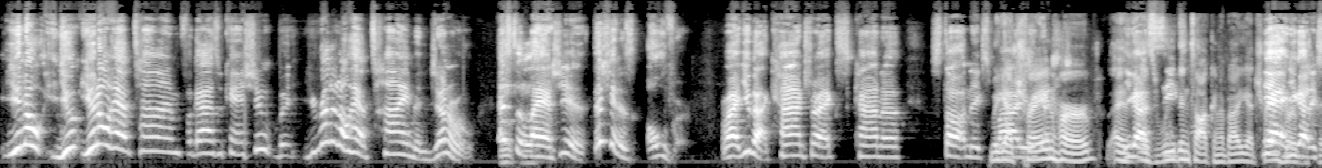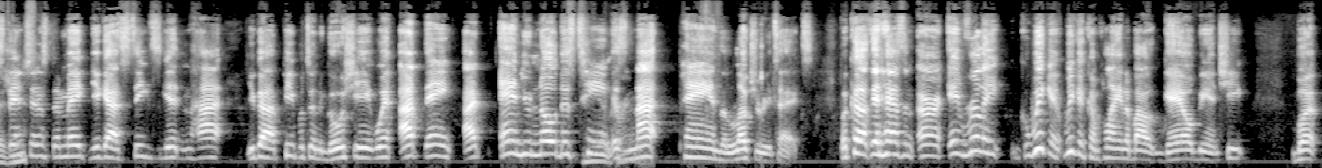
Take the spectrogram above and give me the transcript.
You know, you you don't have time for guys who can't shoot, but you really don't have time in general. That's the Mm-mm. last year. This shit is over, right? You got contracts kind of starting to expire. We expire. got You Trey and got- Herb, as, you got as we've been talking about. You got Trey. Yeah, and you got decisions. extensions to make. You got seats getting hot. You got people to negotiate with. I think I and you know this team Yeah, is right. not paying the luxury tax because it hasn't earned. It really we can we can complain about Gail being cheap, but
